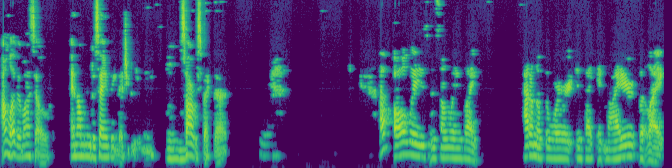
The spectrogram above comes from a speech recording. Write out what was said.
I'm loving myself and I'm gonna do the same thing that you did me. Mm-hmm. So I respect that. Yeah. I've always in some ways like, I don't know if the word is like admired, but like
